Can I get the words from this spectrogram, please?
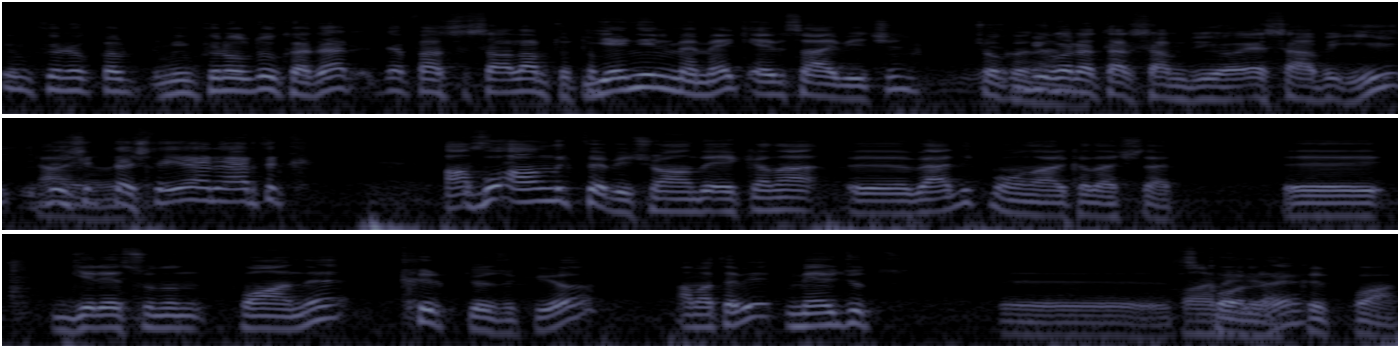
mümkün, mümkün olduğu kadar defansı sağlam tutup Yenilmemek ev sahibi için çok bir önemli. gol atarsam diyor hesabı iyi. Aynen Beşiktaş'ta yani artık Aa, bu anlık tabii şu anda ekrana e, verdik mi onu arkadaşlar? E, Giresun'un puanı 40 gözüküyor. Ama tabii mevcut e, skorlar göre. 40 puan.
